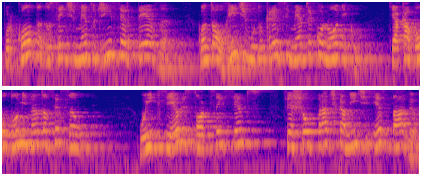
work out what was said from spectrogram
por conta do sentimento de incerteza quanto ao ritmo do crescimento econômico, que acabou dominando a sessão. O índice Eurostock 600 fechou praticamente estável.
